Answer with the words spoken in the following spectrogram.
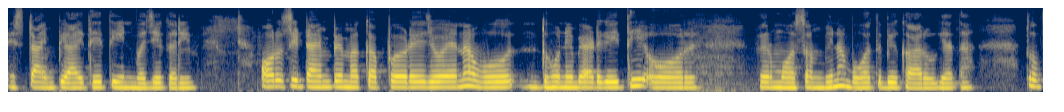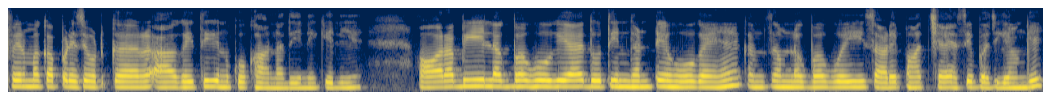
इस टाइम पे आए थे तीन बजे करीब। और उसी टाइम पे मैं कपड़े जो है ना, वो धोने बैठ गई थी और फिर मौसम भी ना बहुत बेकार हो गया था। तो फिर मैं कपड़े से उठकर आ गई थी इनको खाना देने के लिए। और अभी लगभग हो गया है दो तीन घंटे हो गए हैं। कम से कम लगभग वही साढ़े पाँच छः ऐसे बज गए होंगे।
